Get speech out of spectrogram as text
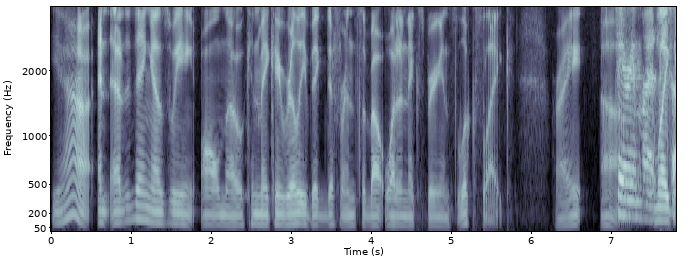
Yeah, and editing as we all know can make a really big difference about what an experience looks like, right? Uh, Very much like so.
